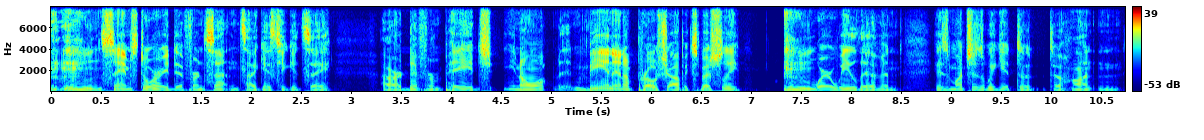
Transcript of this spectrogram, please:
same story, different sentence, I guess you could say, or different page, you know, being in a pro shop, especially where we live and as much as we get to, to hunt and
